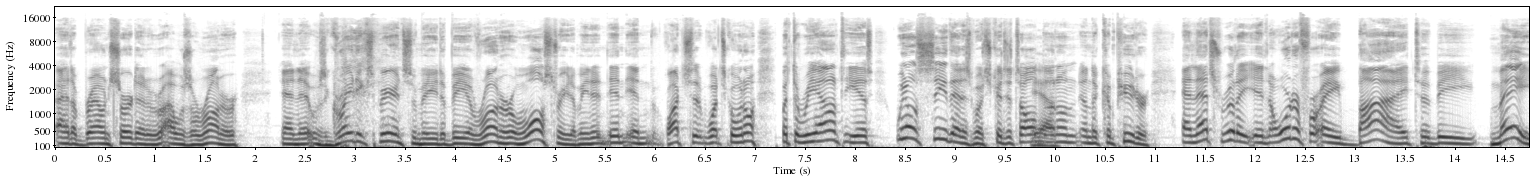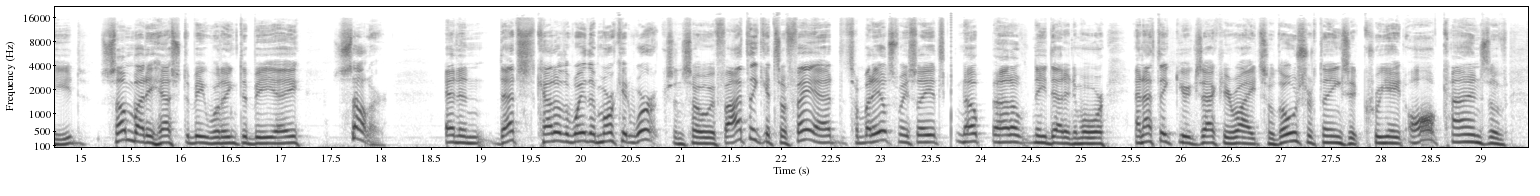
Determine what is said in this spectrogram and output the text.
I had a brown shirt and I was a runner, and it was a great experience for me to be a runner on Wall Street. I mean, and, and watch what's going on. But the reality is, we don't see that as much because it's all yeah. done on, on the computer. And that's really, in order for a buy to be made, somebody has to be willing to be a seller. And then that's kind of the way the market works. And so if I think it's a fad, somebody else may say it's nope, I don't need that anymore. And I think you're exactly right. So those are things that create all kinds of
